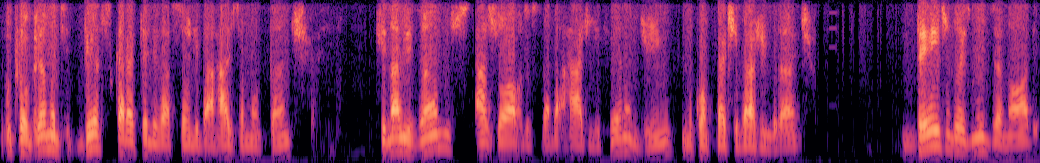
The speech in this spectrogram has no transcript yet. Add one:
no programa de descaracterização de barragens a montante, finalizamos as obras da barragem de Fernandinho, no complexo de Vargem Grande. Desde 2019,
